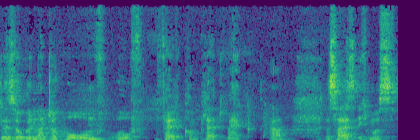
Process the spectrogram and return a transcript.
der sogenannte Home, Hof, fällt komplett weg. Ja? Das heißt, ich muss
